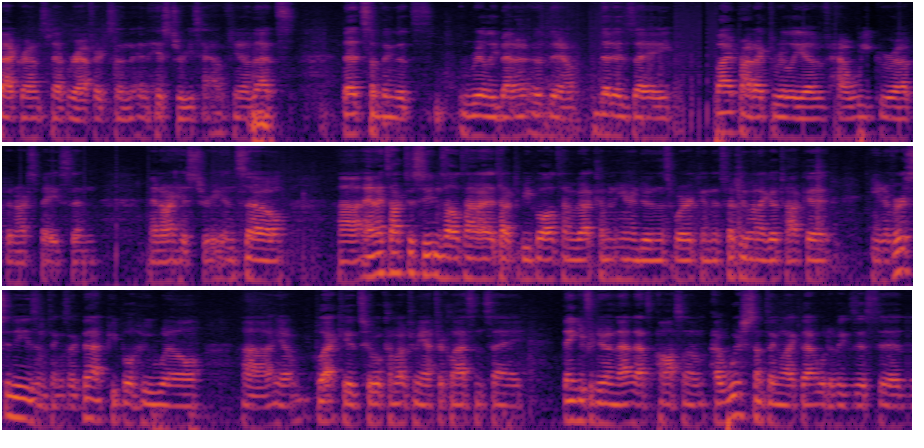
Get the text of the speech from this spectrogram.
backgrounds demographics and, and histories have. You know that's that's something that's really been you know that is a byproduct really of how we grew up in our space and and our history. And so uh, and I talk to students all the time. I talk to people all the time about coming here and doing this work. And especially when I go talk at universities and things like that, people who will, uh, you know, black kids who will come up to me after class and say, "Thank you for doing that. That's awesome. I wish something like that would have existed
